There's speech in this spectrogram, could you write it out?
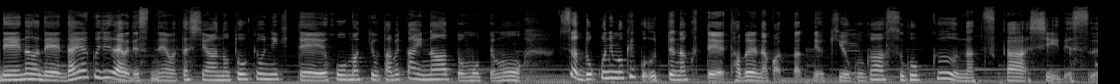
でなので大学時代はですね私あの東京に来て恵方巻きを食べたいなと思っても実はどこにも結構売ってなくて食べれなかったっていう記憶がすごく懐かしいです。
